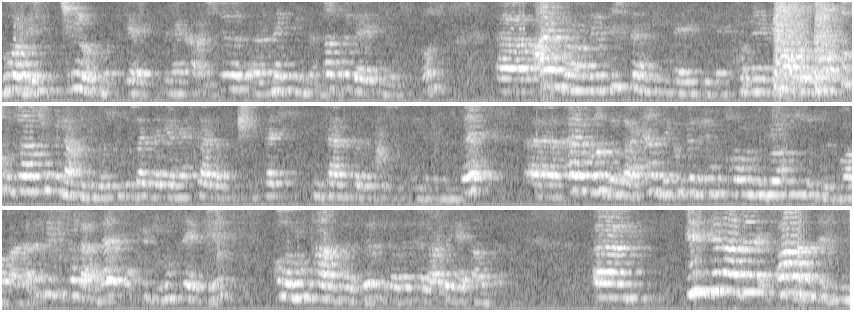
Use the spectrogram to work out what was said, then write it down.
bu haberi kimin okuması gerektiğine karşı e, net bir mesaj da verebiliyorsunuz. E, aynı zamanda yazı işlemleriyle ilgili konuya geldiğimizde fotoğraf çok önemli biliyorsunuz. Özellikle geleneksel gazetecilik ve internet gazetecilik dediğimizde. E, sayfa hazırlarken dekupelerin kullanımını görmüşsünüzdür bu haberlerde. Dekupeler de okuyucunun sevdiği kullanım tarzlarıdır gazetelerde genelde. E, biz genelde sağ gazeteciliğin,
